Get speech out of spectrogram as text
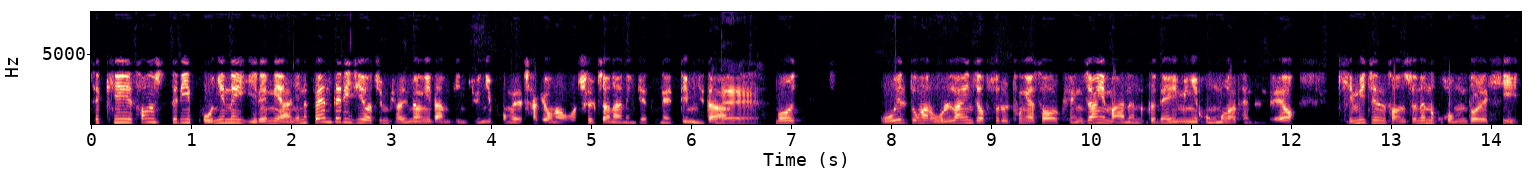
특히 선수들이 본인의 이름이 아닌 팬들이 지어준 별명이 담긴 유니폼을 착용하고 출전하는 게 눈에 띕니다. 네. 뭐 5일 동안 온라인 접수를 통해서 굉장히 많은 그 네이밍이 공모가 됐는데요. 김희진 선수는 곰돌희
